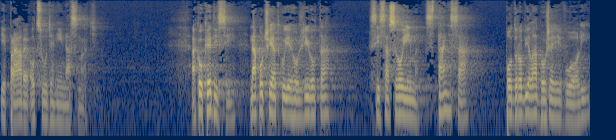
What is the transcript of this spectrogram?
je práve odsúdený na smrť. Ako kedysi, na počiatku jeho života, si sa svojim staň sa podrobila Božej vôli,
